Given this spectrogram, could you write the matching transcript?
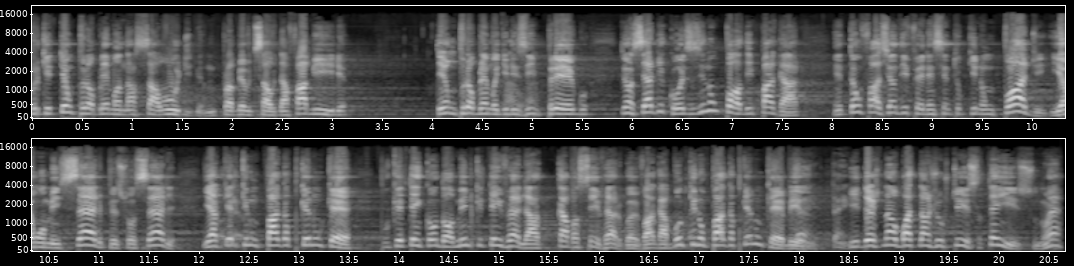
porque tem um problema na saúde, um problema de saúde da família, tem um problema de ah, desemprego, tem uma série de coisas e não podem pagar. Então fazia uma diferença entre o que não pode, e é um homem sério, pessoa séria, e aquele que não paga porque não quer. Porque tem condomínio que tem velhaco, acaba sem vergonha, vagabundo que não paga porque não quer mesmo. Tem, tem. E deixa, não, bate na justiça. Tem isso, não é?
